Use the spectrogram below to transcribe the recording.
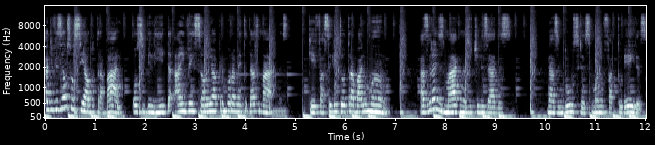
A divisão social do trabalho possibilita a invenção e o aprimoramento das máquinas, que facilita o trabalho humano, as grandes máquinas utilizadas nas indústrias manufatureiras,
